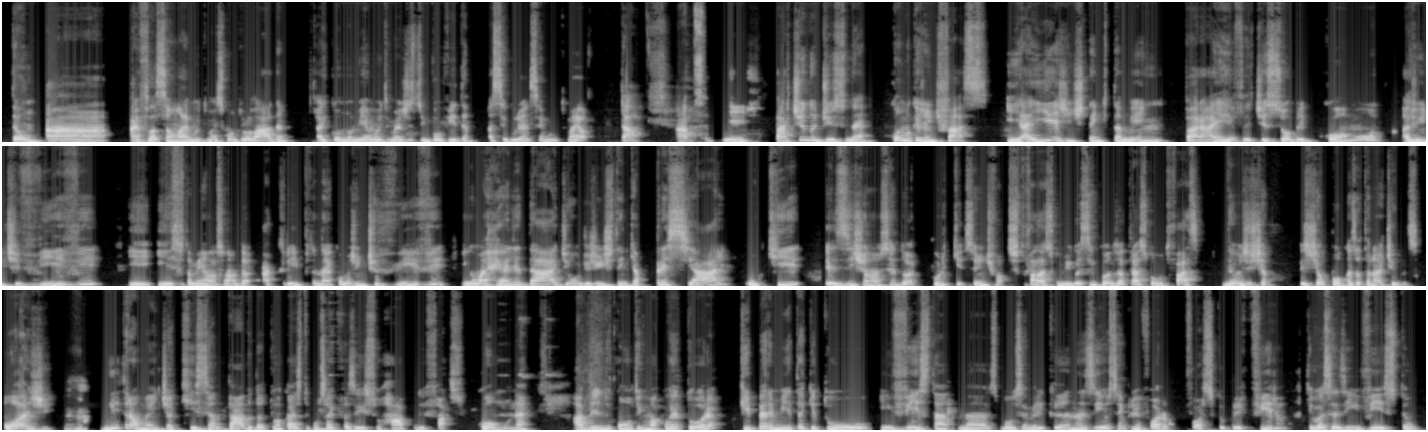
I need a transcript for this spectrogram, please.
Então, a, a inflação lá é muito mais controlada, a economia é muito mais desenvolvida, a segurança é muito maior. Tá. Absolutamente. E partindo disso, né? Como que a gente faz? E aí a gente tem que também parar e refletir sobre como a gente vive e, e, isso também é relacionado à cripto, né? Como a gente vive em uma realidade onde a gente tem que apreciar o que existe ao nosso redor. Por quê? Se, a gente, se tu falasse comigo há cinco anos atrás como tu faz, não existia existiam poucas alternativas. Hoje, uhum. literalmente aqui sentado da tua casa, tu consegue fazer isso rápido e fácil. Como, né? Abrindo conta em uma corretora que permita que tu invista nas bolsas americanas e eu sempre reforço que eu prefiro que vocês invistam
